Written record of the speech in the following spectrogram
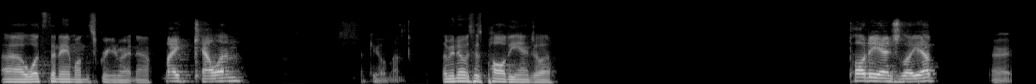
Uh, what's the name on the screen right now? Mike Kellin. Okay, hold on. Let me know. It says Paul DeAngelo. Paul DeAngelo. Yep. All right.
